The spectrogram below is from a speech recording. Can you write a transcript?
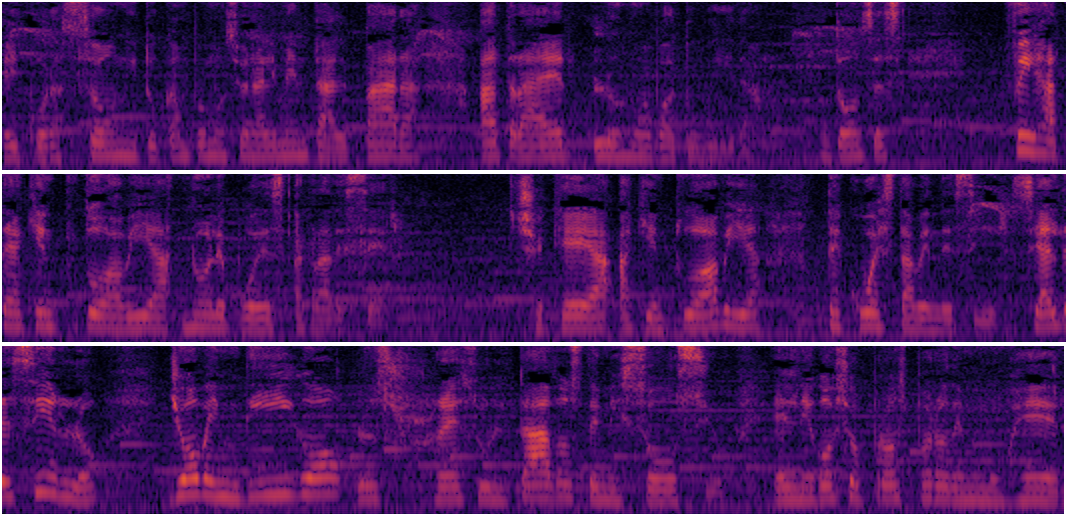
el corazón y tu campo emocional y mental para atraer lo nuevo a tu vida. Entonces, fíjate a quien tú todavía no le puedes agradecer. Chequea a quien todavía te cuesta bendecir. Si al decirlo yo bendigo los resultados de mi socio, el negocio próspero de mi mujer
